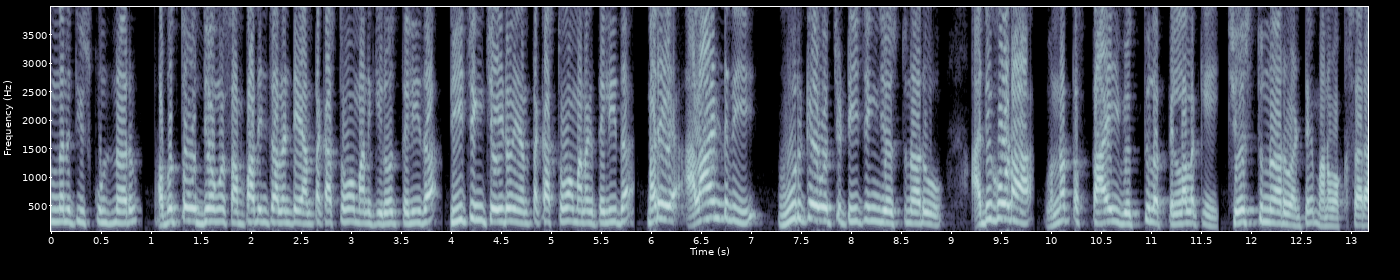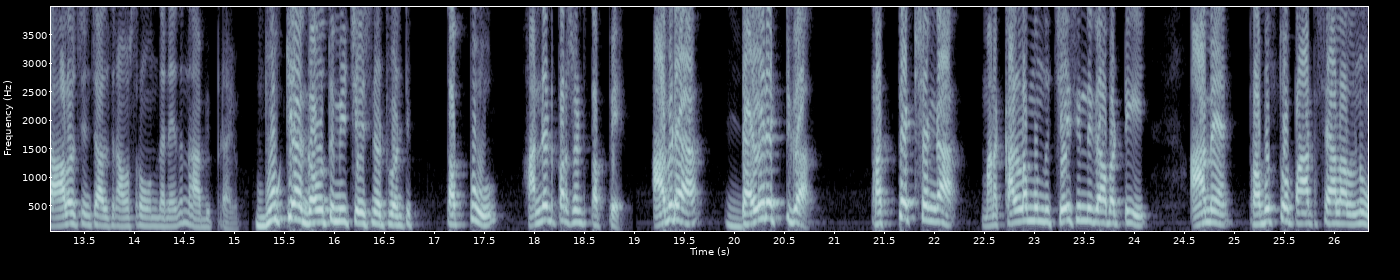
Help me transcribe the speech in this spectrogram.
ఉందని తీసుకుంటున్నారు? ప్రభుత్వ ఉద్యోగం సంపాదించాలంటే ఎంత కష్టమో మనకి ఈరోజు తెలియదా టీచింగ్ చేయడం ఎంత కష్టమో మనకు తెలియదా మరి అలాంటిది ఊరికే వచ్చి టీచింగ్ చేస్తున్నారు. అది కూడా ఉన్నత స్థాయి వ్యక్తుల పిల్లలకి చేస్తున్నారు అంటే మనం ఒకసారి ఆలోచించాల్సిన అవసరం ఉందనేది నా అభిప్రాయం. బూక్యా గౌతమి చేసినటువంటి తప్పు హండ్రెడ్ పర్సెంట్ తప్పే. ఆవిడ డైరెక్ట్గా ప్రత్యక్షంగా మన కళ్ళ ముందు చేసింది కాబట్టి ఆమె ప్రభుత్వ పాఠశాలలను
